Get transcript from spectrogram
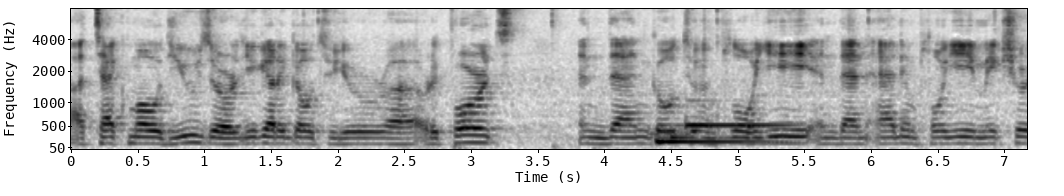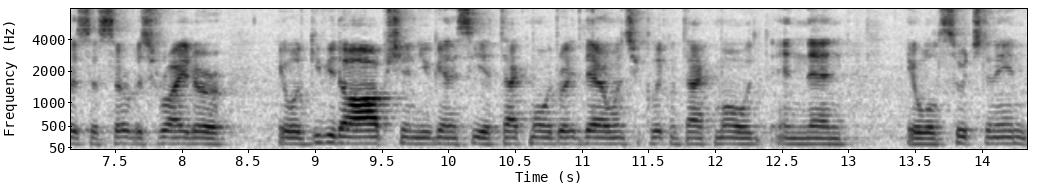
a tech mode user? You got to go to your uh, reports and then go to employee and then add employee, make sure it's a service writer. It will give you the option. You're going to see a tech mode right there once you click on tech mode and then it will switch the name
